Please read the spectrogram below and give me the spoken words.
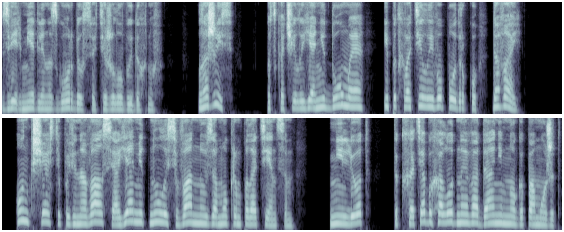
зверь медленно сгорбился, тяжело выдохнув. «Ложись!» – подскочила я, не думая, и подхватила его под руку. «Давай!» Он, к счастью, повиновался, а я метнулась в ванную за мокрым полотенцем. Не лед, так хотя бы холодная вода немного поможет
